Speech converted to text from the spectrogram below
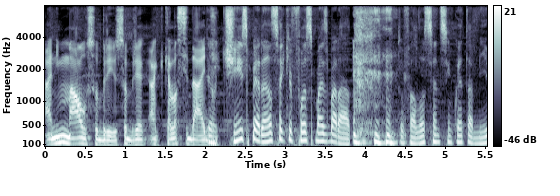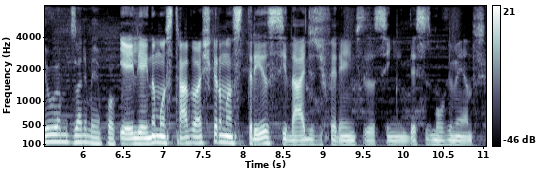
animal sobre, sobre aquela cidade. Eu tinha esperança que fosse mais barato. tu falou 150 mil, eu me desanimei um pouco. E ele ainda mostrava, eu acho que eram umas três cidades diferentes, assim, desses movimentos.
